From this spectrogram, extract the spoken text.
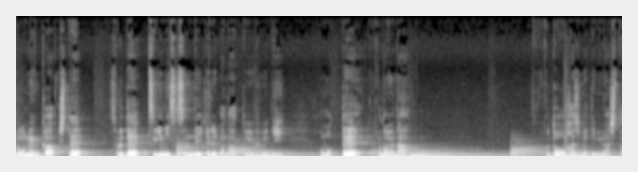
表面化してそれで次に進んでいければなというふうに思ってこのようなことを始めてみました。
